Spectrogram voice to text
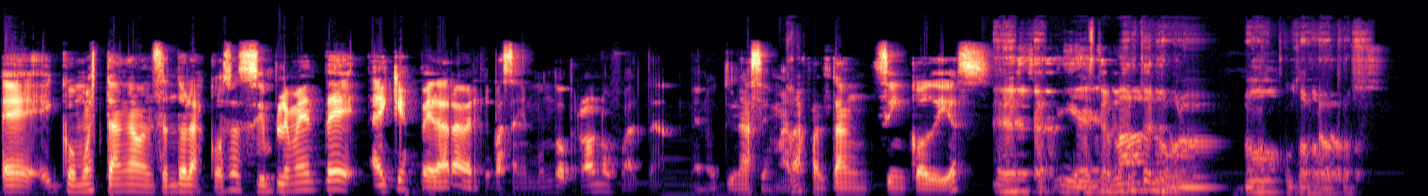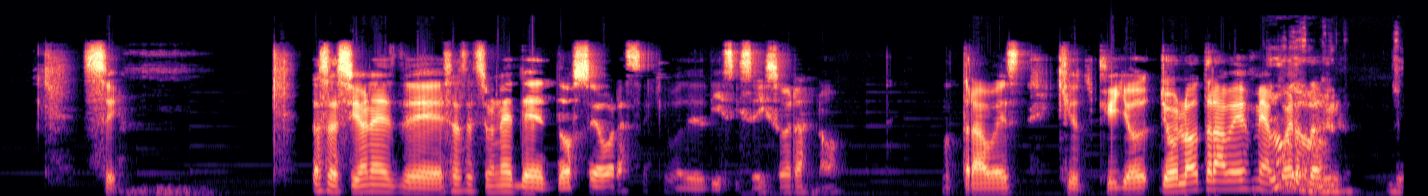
Eh, cómo están avanzando las cosas. Simplemente hay que esperar a ver qué pasa en el mundo pro. No falta menos de una semana, faltan cinco días. Este, y este martes nos volvemos puntos locos. Sí. Las sesiones de. Esas sesiones de 12 horas, de 16 horas, ¿no? Otra vez. Que, que yo, yo la otra vez me acuerdo. No, yo,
